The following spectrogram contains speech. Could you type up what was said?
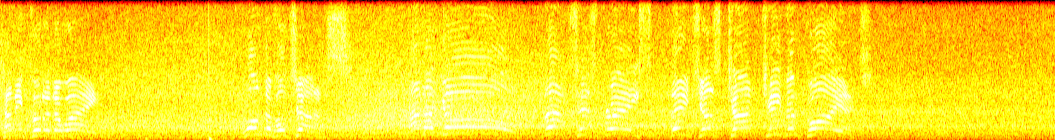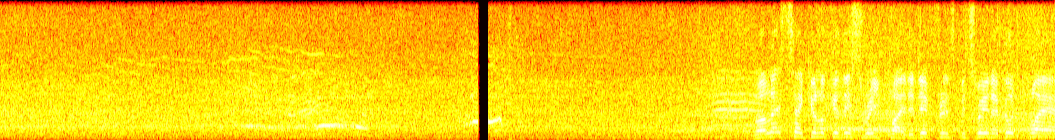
Can he put it away? Wonderful chance. And a goal! That's his brace. They just can't keep him quiet. Well, let's take a look at this replay. The difference between a good player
